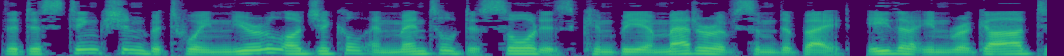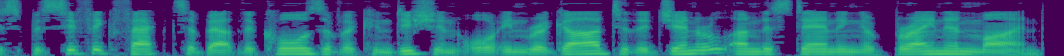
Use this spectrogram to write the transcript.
The distinction between neurological and mental disorders can be a matter of some debate, either in regard to specific facts about the cause of a condition or in regard to the general understanding of brain and mind.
